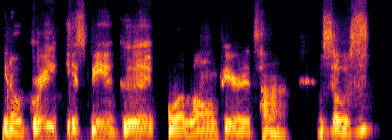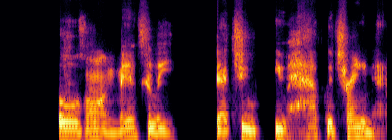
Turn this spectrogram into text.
you know, great is being good for a long period of time. Mm-hmm. So it goes on mentally that you you have to train that.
